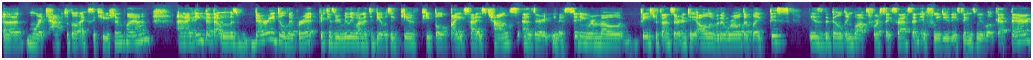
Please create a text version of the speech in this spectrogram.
a more tactical execution plan. And I think that that was very deliberate because we really wanted to be able to give people bite-sized chunks as they're, you know, sitting remote, faced with uncertainty all over the world of like this is the building blocks for success and if we do these things we will get there.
